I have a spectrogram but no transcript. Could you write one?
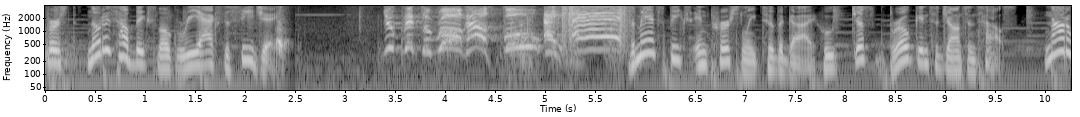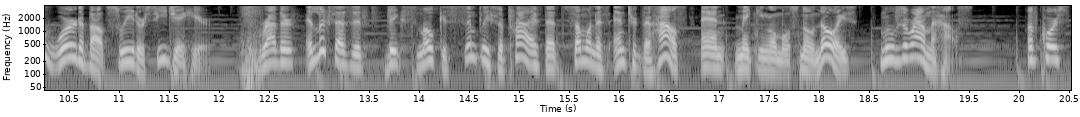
First, notice how Big Smoke reacts to CJ. You picked the wrong house, fool! Hey, hey. The man speaks impersonally to the guy who just broke into Johnson's house. Not a word about Sweet or CJ here. Rather, it looks as if Big Smoke is simply surprised that someone has entered the house and, making almost no noise, moves around the house. Of course,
